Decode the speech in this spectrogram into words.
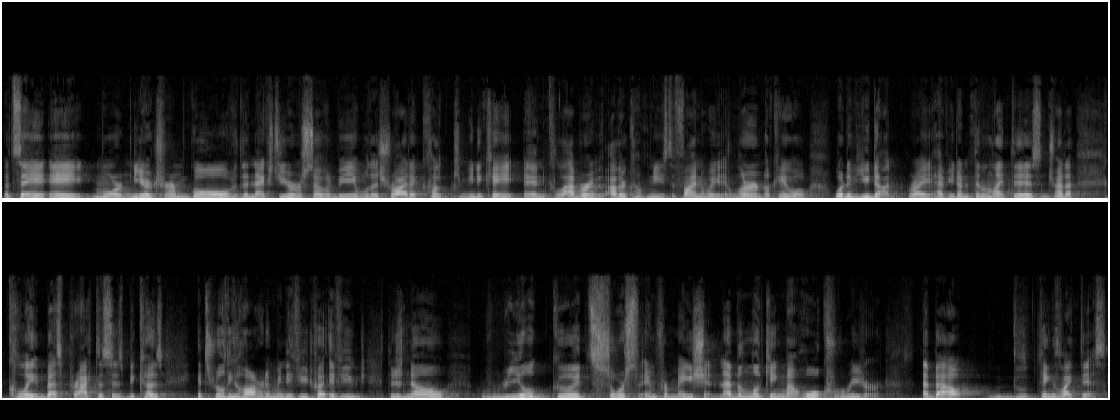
let's say a more near term goal over the next year or so would be able to try to co- communicate and collaborate with other companies to find a way to learn okay well what have you done right? Have you done something like this? And try to collate best practices because it's really hard. I mean if you if you there's no real good source of information. And i've been looking my whole career about things like this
